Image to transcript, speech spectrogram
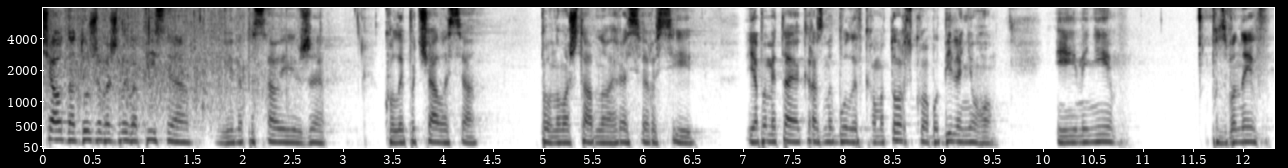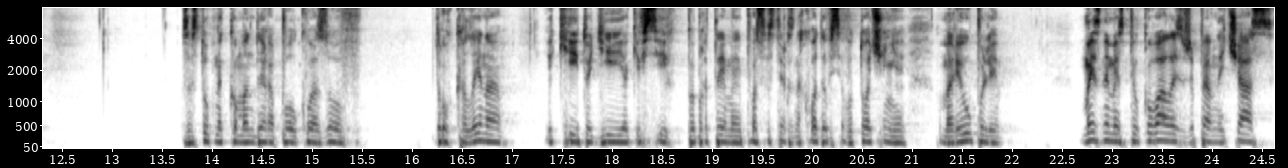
ще одна дуже важлива пісня. І написав її вже, коли почалася повномасштабна агресія Росії. Я пам'ятаю, якраз ми були в Краматорську або біля нього, і мені подзвонив заступник командира полку Азов, друг Калина, який тоді, як і всіх побратими і посестер, знаходився в оточенні в Маріуполі. Ми з ними спілкувалися вже певний час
